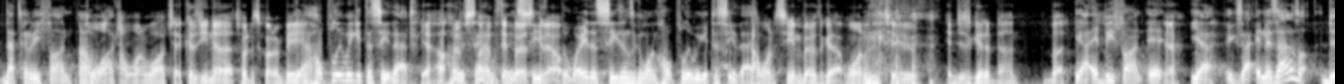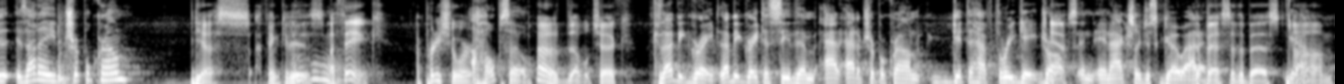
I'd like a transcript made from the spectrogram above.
that's going to be fun I to want, watch. I want to watch it because you know that's what it's going to be. yeah, hopefully we get to see that. Yeah, I hope- saying I hope they the both get out. The way the season's going, hopefully we get to see that. I want to see them both get out one and two and just get it done. But yeah, it'd be fun. It, Yeah. yeah, exactly. And is that a, is that a triple crown? yes, I think it is. I think. I'm pretty sure. Oh. I hope so. I'll double check. Because that'd be great. That'd be great to see them at, at a triple crown get to have three gate drops and, and actually just go at The it. The best of the best. Yeah. Um,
